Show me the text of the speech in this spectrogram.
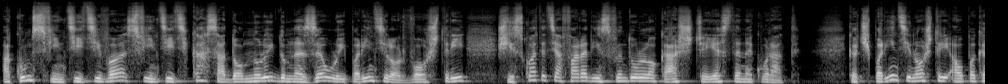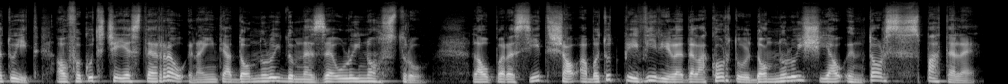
acum sfințiți-vă, sfințiți casa Domnului, Dumnezeului părinților voștri și scoateți afară din sfântul locaș ce este necurat. Căci părinții noștri au păcătuit, au făcut ce este rău înaintea Domnului Dumnezeului nostru. L-au părăsit și-au abătut privirile de la cortul Domnului și i-au întors spatele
